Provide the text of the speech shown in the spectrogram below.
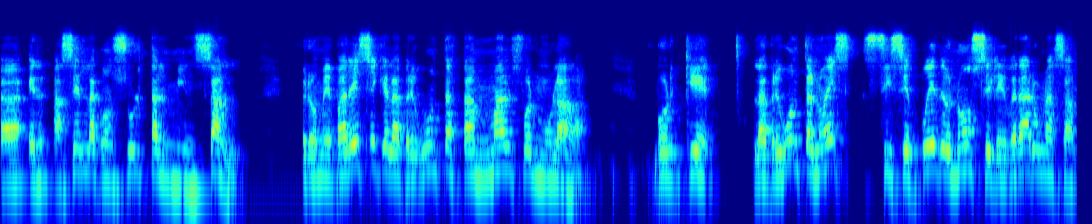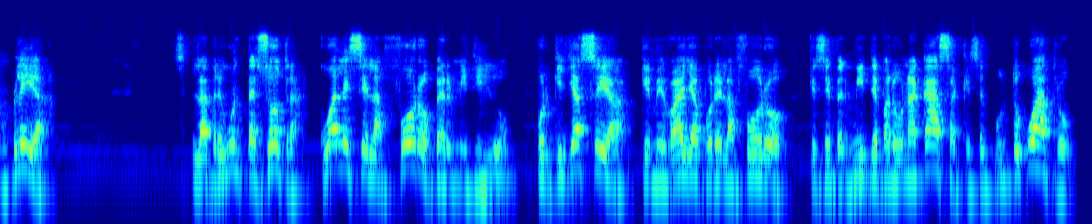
uh, en hacer la consulta al MinSal, pero me parece que la pregunta está mal formulada, porque la pregunta no es si se puede o no celebrar una asamblea, la pregunta es otra, ¿cuál es el aforo permitido? Porque ya sea que me vaya por el aforo que se permite para una casa, que es el punto 4,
